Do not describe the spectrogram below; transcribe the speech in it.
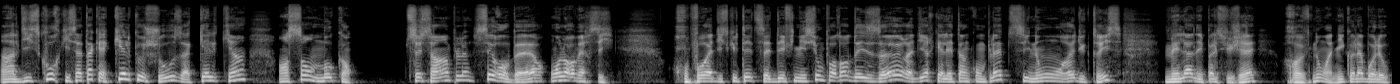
un discours qui s'attaque à quelque chose, à quelqu'un, en s'en moquant. C'est simple, c'est Robert, on le remercie. On pourrait discuter de cette définition pendant des heures et dire qu'elle est incomplète, sinon réductrice, mais là n'est pas le sujet. Revenons à Nicolas Boileau.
